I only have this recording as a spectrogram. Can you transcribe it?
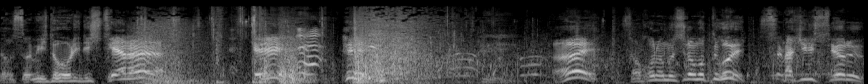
望み通りにしてやらえいおい。そこの虫の持ってこい。砂切りしてやる。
